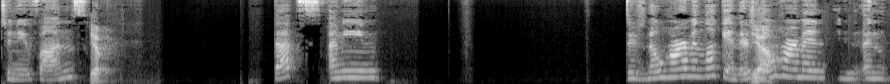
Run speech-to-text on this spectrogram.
to new funds. Yep. That's, I mean, there's no harm in looking. There's yeah. no harm in, in, in,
